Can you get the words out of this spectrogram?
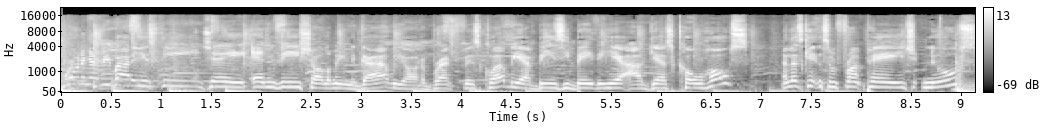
Morning, everybody. It's DJ Envy, Charlemagne the Guy. We are the Breakfast Club. We have Beezy Baby here, our guest co-host. And let's get in some front page news.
